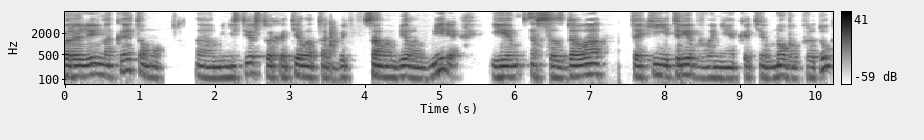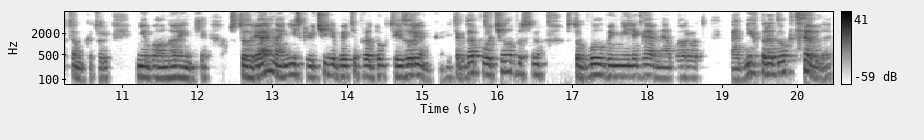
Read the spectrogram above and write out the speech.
параллельно к этому э, министерство хотело так быть самым белым в мире и создала такие требования к этим новым продуктам, которых не было на рынке, что реально они исключили бы эти продукты из рынка. И тогда получилось бы, что был бы нелегальный оборот одних продуктов, да?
